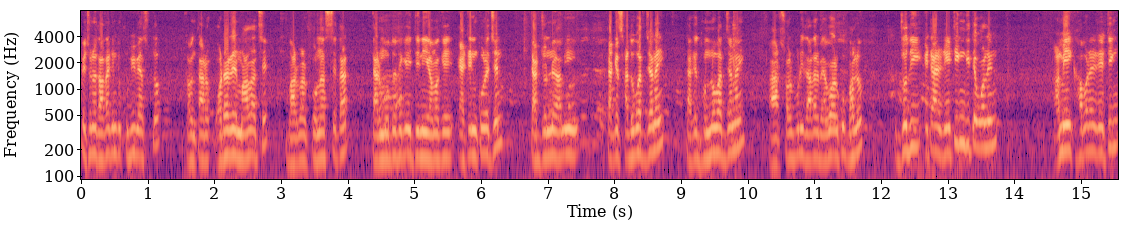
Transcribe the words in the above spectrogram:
পেছনে দাদা কিন্তু খুবই ব্যস্ত, কারণ তার অর্ডারের মাল আছে, বারবার ফোন আসছে তার। তার মধ্যে থেকেই তিনি আমাকে অ্যাটেন্ড করেছেন। তার জন্য আমি তাকে সাধুবাদ জানাই, তাকে ধন্যবাদ জানাই। আর সর্বোপরি দাদার ব্যবহার খুব ভালো। যদি এটা রেটিং দিতে বলেন, আমি এই খাবারের রেটিং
